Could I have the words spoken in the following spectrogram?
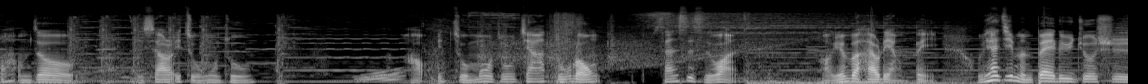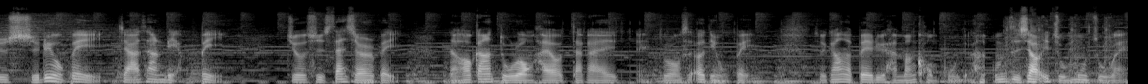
哇，我们就只消了一组木珠。好，一组木珠加毒龙，三四十万。好，原本还有两倍，我们现在基本倍率就是十六倍加上两倍，就是三十二倍。然后刚刚毒龙还有大概，哎，毒龙是二点五倍，所以刚刚的倍率还蛮恐怖的。我们只需要一组木珠，哎，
